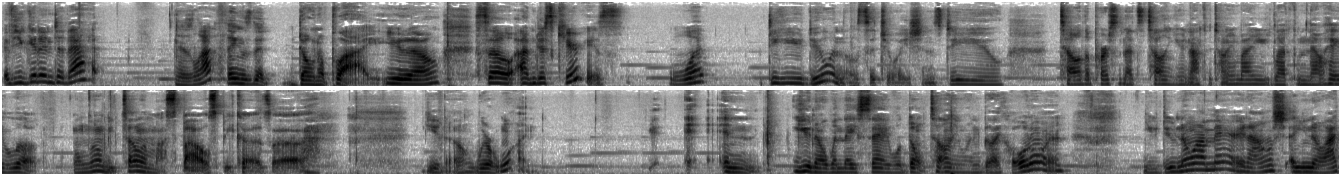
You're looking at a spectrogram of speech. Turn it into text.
if you get into that, there's a lot of things that don't apply, you know? So I'm just curious what do you do in those situations? Do you tell the person that's telling you not to tell anybody? You let them know, hey, look, I'm going to be telling my spouse because, uh, you know, we're one. And you know, when they say, well, don't tell anyone, you be like, hold on. You do know I'm married. I don't, sh- you know, I,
